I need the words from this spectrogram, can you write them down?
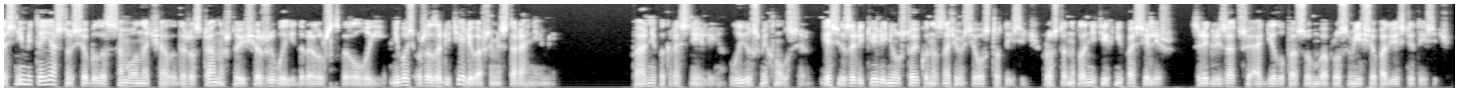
«Да с ними-то ясно все было с самого начала. Даже странно, что еще живые», — добродушно сказал Луи. «Небось, уже залетели вашими стараниями». Парни покраснели. Луи усмехнулся. «Если залетели, неустойку назначим всего сто тысяч. Просто на планете их не поселишь. За легализацию отделу по особым вопросам еще по двести тысяч.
